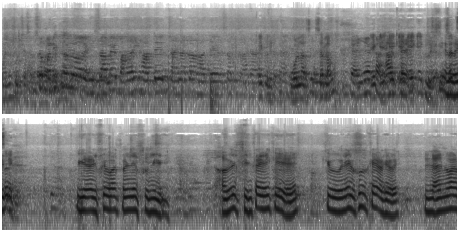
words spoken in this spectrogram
मणिपुर सर मणिपुर हिंसा में बाहरी हाथ है चाइना का हाथ है ऐसा भी कहा जा रहा है। एक मिनिट बोलणार सर एक एक एक एक एक सर सर एक ये ऐसी बात मैंने सुनी हमें चिंता ये की है कि मणिपुर के आगे म्यांमार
